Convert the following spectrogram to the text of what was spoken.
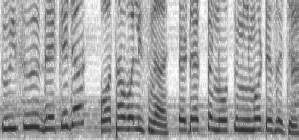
তুই শুধু দেখে যা কথা বলিস না। এটা একটা নতুন ইমোট এসেছে।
